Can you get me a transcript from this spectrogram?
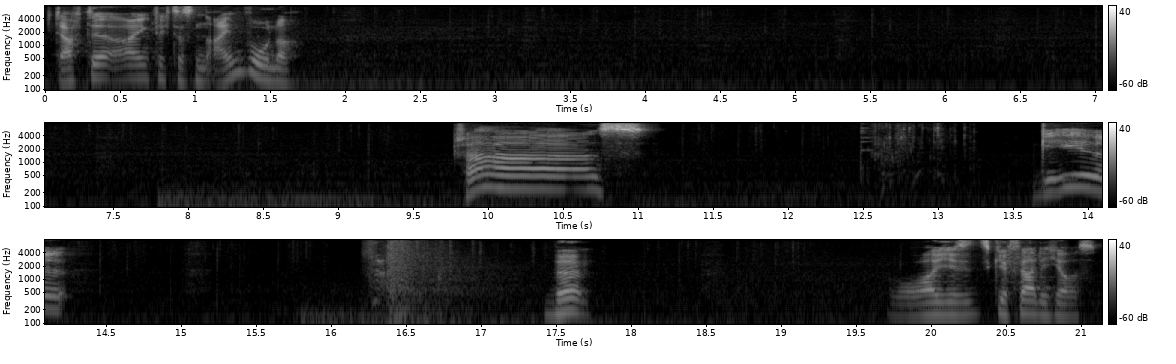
Ich dachte eigentlich, das sind Einwohner. Krass. Gel. Bäm. Boah, hier sieht's gefährlich aus.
